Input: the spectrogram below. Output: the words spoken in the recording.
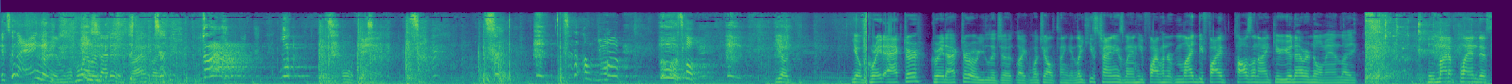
It's gonna anger him, whoever that is, right? Like, oh damn. Yo, yo, great actor, great actor, or you legit? Like, what y'all thinking? Like, he's Chinese, man. He 500, might be 5,000 IQ. You never know, man. Like, he might have planned this.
